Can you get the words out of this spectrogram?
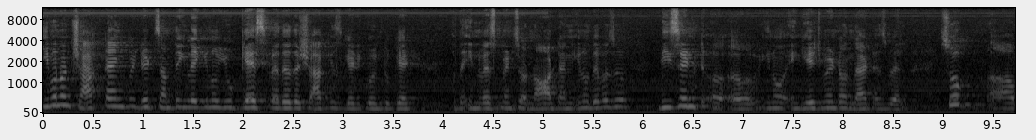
even on Shark Tank, we did something like, you know, you guess whether the shark is get, going to get the investments or not. And, you know, there was a decent, uh, uh, you know, engagement on that as well. So, uh,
